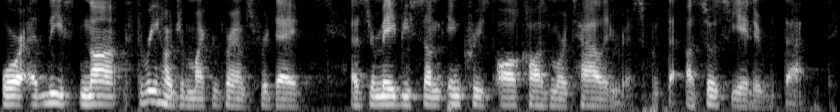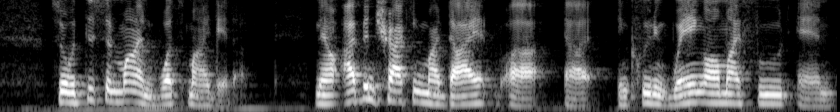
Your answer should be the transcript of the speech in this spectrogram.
or at least not 300 micrograms per day, as there may be some increased all-cause mortality risk with that, associated with that. So with this in mind, what's my data? Now, I've been tracking my diet, uh, uh including weighing all my food and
